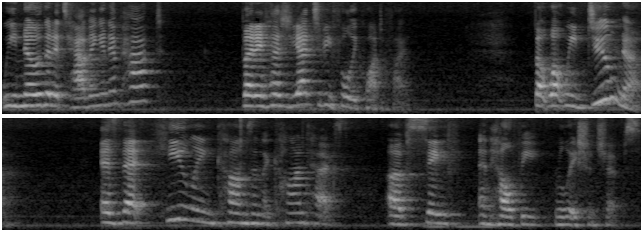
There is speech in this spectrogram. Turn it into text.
We know that it's having an impact, but it has yet to be fully quantified. But what we do know is that healing comes in the context of safe and healthy relationships.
